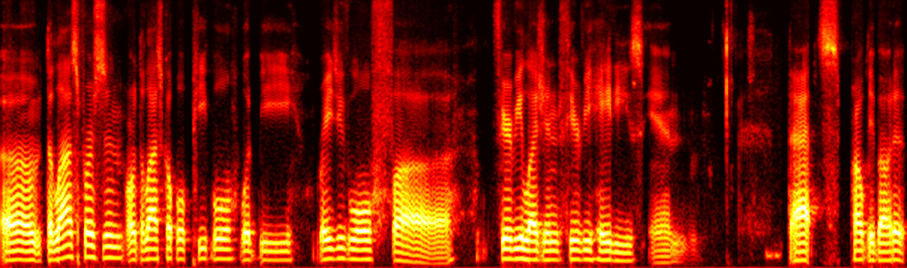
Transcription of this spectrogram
Um, the last person or the last couple people would be Raging Wolf, uh, Fear v Legend, Fear v Hades, and that's probably about it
